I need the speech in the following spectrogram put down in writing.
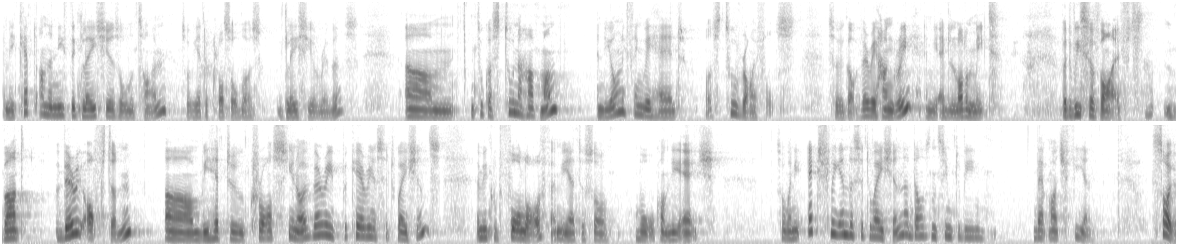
and we kept underneath the glaciers all the time, so we had to cross all those glacier rivers. Um, it took us two and a half months, and the only thing we had was two rifles. So we got very hungry, and we ate a lot of meat. But we survived. But very often, um, we had to cross, you know, very precarious situations, and we could fall off, and we had to sort of walk on the edge. So when you're actually in the situation, there doesn't seem to be that much fear. So,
